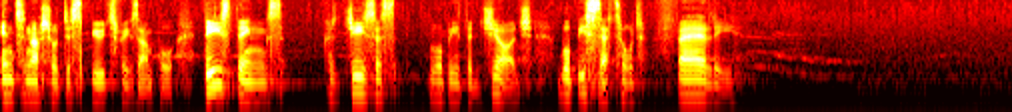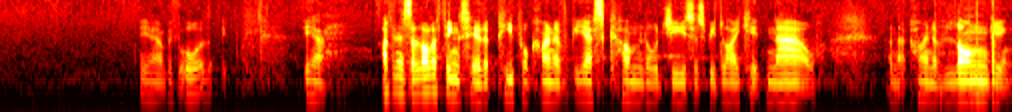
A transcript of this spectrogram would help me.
international disputes, for example, these things because Jesus will be the judge, will be settled fairly. Yeah, yeah. I think there's a lot of things here that people kind of, yes, come, Lord Jesus, we'd like it now. And that kind of longing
